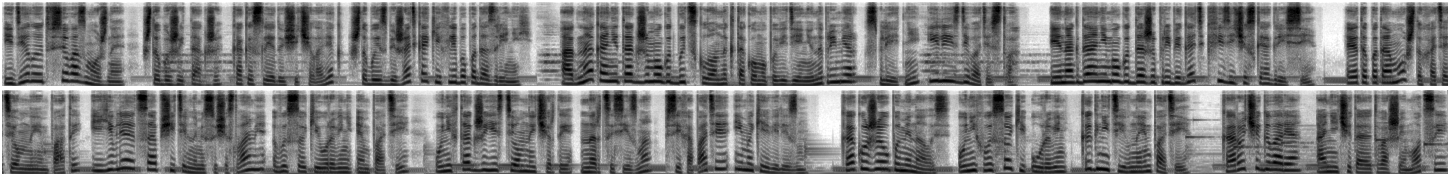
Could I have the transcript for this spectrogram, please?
и делают все возможное, чтобы жить так же, как и следующий человек, чтобы избежать каких-либо подозрений. Однако они также могут быть склонны к такому поведению, например, сплетни или издевательства. Иногда они могут даже прибегать к физической агрессии. Это потому, что хотя темные эмпаты и являются общительными существами, высокий уровень эмпатии, у них также есть темные черты нарциссизма, психопатия и макиавелизм. Как уже упоминалось, у них высокий уровень когнитивной эмпатии. Короче говоря, они читают ваши эмоции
